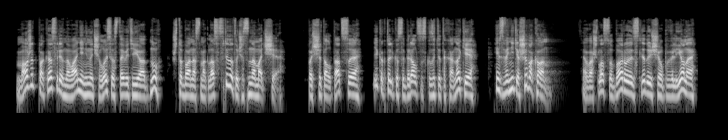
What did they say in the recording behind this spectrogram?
Может, пока соревнование не началось, оставить её одну, чтобы она смогла сосредоточиться на матче. Посчитал Тация, и как только собирался сказать это Ханоки, «Извините, Шибакон!» Вошла Субару из следующего павильона,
